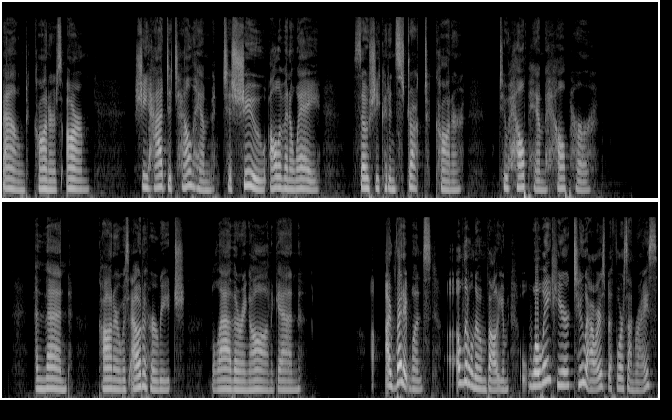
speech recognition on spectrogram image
found Connor's arm. She had to tell him to shoo Olivin away so she could instruct Connor to help him help her. And then Connor was out of her reach, blathering on again. I read it once, a little known volume. We'll wait here two hours before sunrise.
